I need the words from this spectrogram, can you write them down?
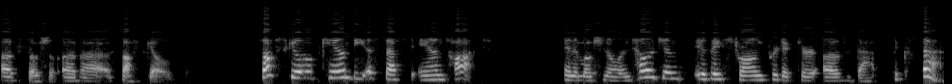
of social of uh, soft skills. Soft skills can be assessed and taught, and emotional intelligence is a strong predictor of that success.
